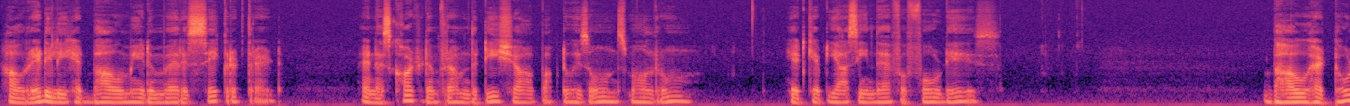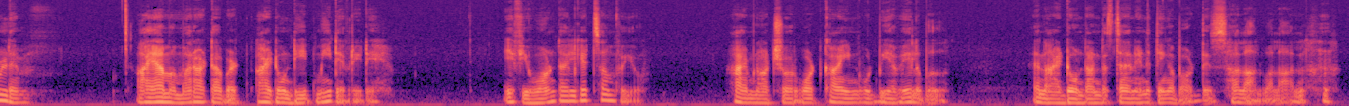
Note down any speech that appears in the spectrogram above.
How readily had Bhau made him wear his sacred thread and escorted him from the tea shop up to his own small room. He had kept Yasin there for four days. Bhau had told him, I am a Maratha, but I don't eat meat every day. If you want, I'll get some for you. I'm not sure what kind would be available, and I don't understand anything about this halal walal.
